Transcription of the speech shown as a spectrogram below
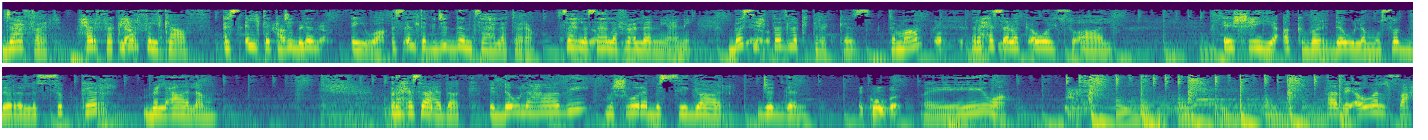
جعفر حرفك حرف الكاف. أسئلتك جدا. أيوه أسئلتك جدا سهلة ترى. سهلة سهلة فعلا يعني. بس. يحتاج لك تركز. تمام. راح أسألك أول سؤال. إيش هي أكبر دولة مصدرة للسكر بالعالم؟ راح أساعدك. الدولة هذه مشهورة بالسيجار جدا. كوبا. أيوه. هذه أول صح.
